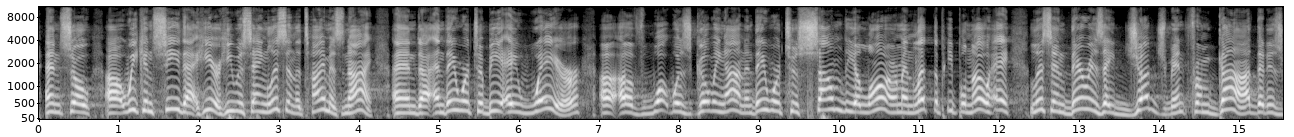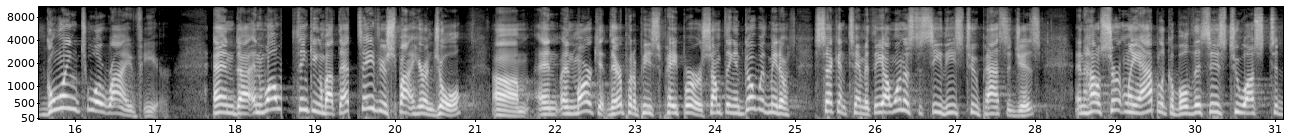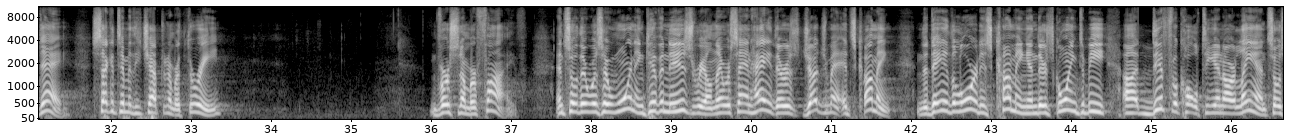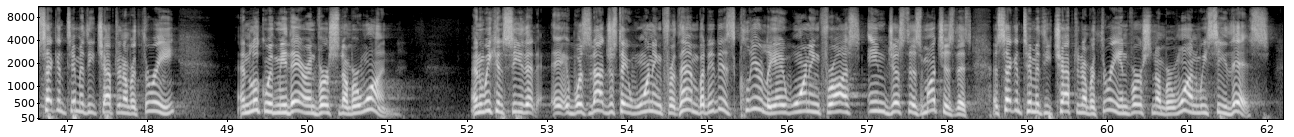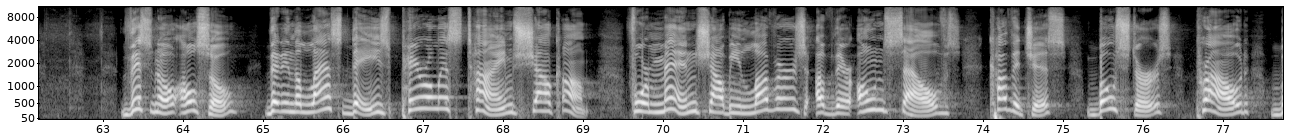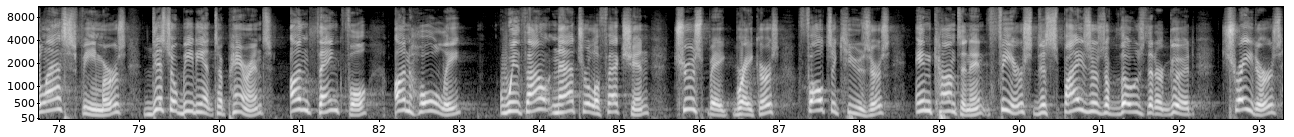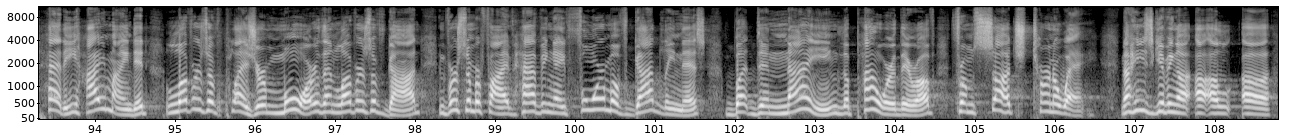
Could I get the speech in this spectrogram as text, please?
And so uh, we can see that here. He was saying, listen, the time is nigh. And, uh, and they were to be aware uh, of what was going on. And they were to sound the alarm and let the people know hey, listen, there is a judgment from God that is going to arrive here. And, uh, and while we're thinking about that, save your spot here in Joel. Um, and, and mark it there, put a piece of paper or something, and go with me to 2 Timothy. I want us to see these two passages and how certainly applicable this is to us today. 2 Timothy chapter number 3, verse number 5. And so there was a warning given to Israel, and they were saying, hey, there is judgment, it's coming. And the day of the Lord is coming, and there's going to be uh, difficulty in our land. So 2 Timothy chapter number 3, and look with me there in verse number 1. And we can see that it was not just a warning for them, but it is clearly a warning for us in just as much as this. In 2 Timothy chapter number 3 and verse number 1, we see this. This know also that in the last days perilous times shall come. For men shall be lovers of their own selves, covetous, boasters, proud, blasphemers, disobedient to parents unthankful, unholy, without natural affection, truce breakers, false accusers, incontinent, fierce, despisers of those that are good, traitors, heady, high minded, lovers of pleasure more than lovers of God. In verse number five, having a form of godliness, but denying the power thereof, from such turn away. Now he's giving a, a, a, a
